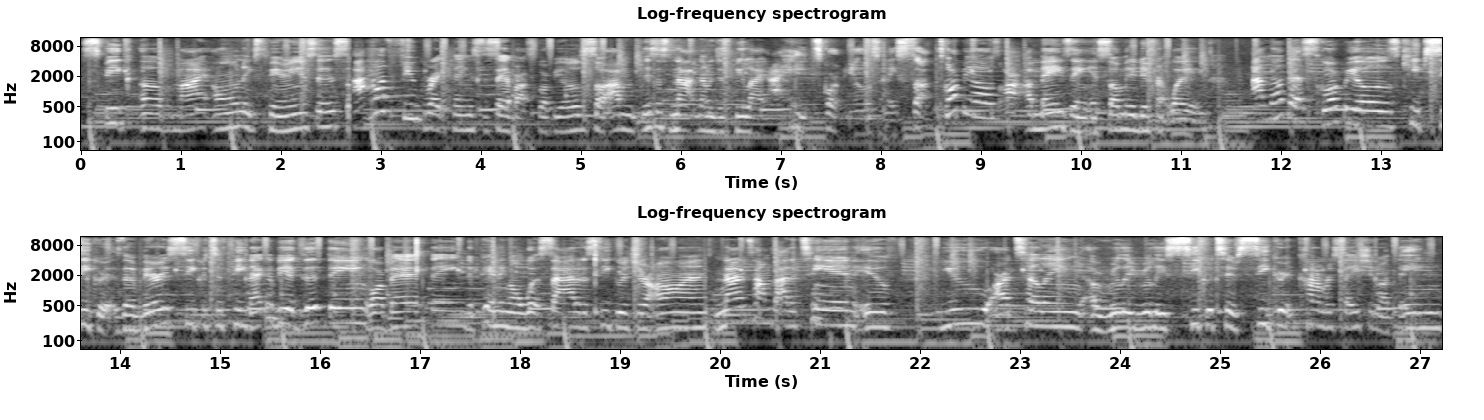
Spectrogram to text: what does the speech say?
speak of my own experiences. I have a few great things to say about Scorpios, so I'm this is not gonna just be like I hate Scorpios and they suck. Scorpios are amazing in so many different ways. I love that Scorpios keep secrets. They're very secretive people. That could be a good thing or a bad thing depending on what side of the secret you're on. Nine times out of ten, if you are telling a really really secretive secret conversation or thing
